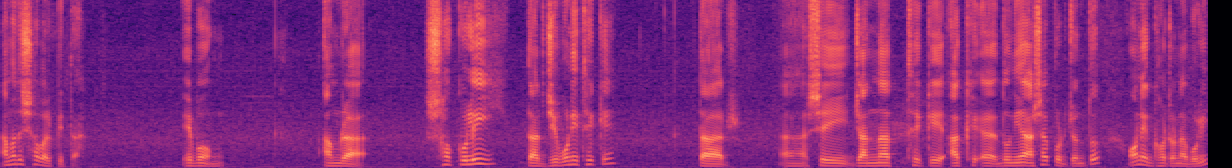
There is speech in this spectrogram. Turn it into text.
আমাদের সবার পিতা। এবং আমরা সকলেই তার জীবনী থেকে, তার সেই জান্নাত থেকে আখে- দুনিয়া আসা পর্যন্ত অনেক ঘটনা বলি,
